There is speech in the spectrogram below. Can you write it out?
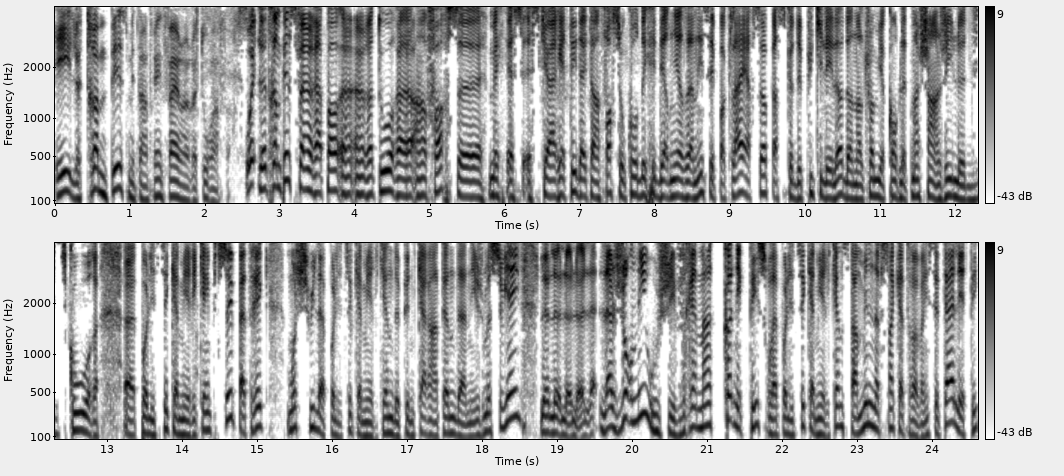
et le Trumpisme est en train de faire un retour en force. Oui, le Trumpisme fait un, rapport, un, un retour euh, en force, euh, mais est-ce, est-ce qu'il a arrêté d'être en force au cours des dernières années? C'est pas clair, ça, parce que depuis qu'il est là, Donald Trump il a complètement changé le discours euh, politique américain. Puis tu sais, Patrick, moi, je suis la politique américaine depuis une quarantaine d'années. Je me souviens, le- le- le- le- la journée où j'ai vraiment connecté sur la politique américaine, c'était en 1980. C'était à l'été.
